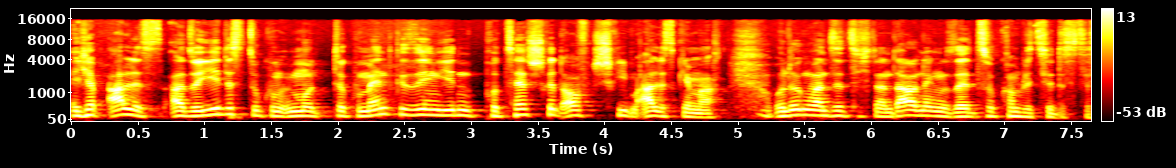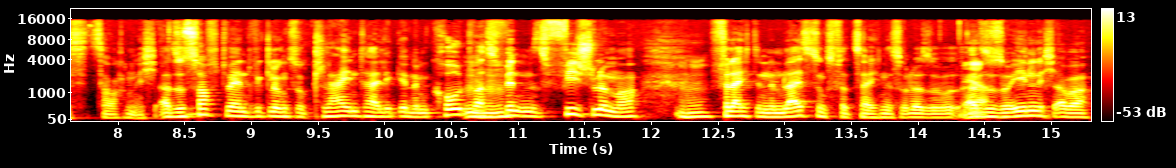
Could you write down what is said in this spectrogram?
Ich habe alles, also jedes Dokument, gesehen, jeden Prozessschritt aufgeschrieben, alles gemacht. Und irgendwann sitze ich dann da und denke, so kompliziert ist das jetzt auch nicht. Also Softwareentwicklung so kleinteilig in einem Code mhm. was finden, ist viel schlimmer. Mhm. Vielleicht in einem Leistungsverzeichnis oder so. Ja. Also so ähnlich, aber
